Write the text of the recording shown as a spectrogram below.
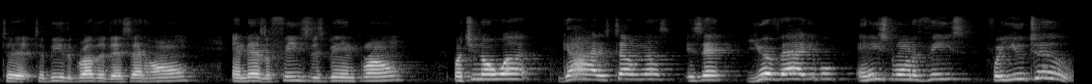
to, to be the brother that's at home and there's a feast that's being thrown. But you know what? God is telling us is that you're valuable and He's throwing a feast for you too.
